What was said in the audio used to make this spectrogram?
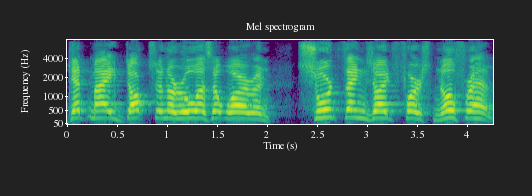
get my ducks in a row, as it were, and sort things out first. No, friend.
